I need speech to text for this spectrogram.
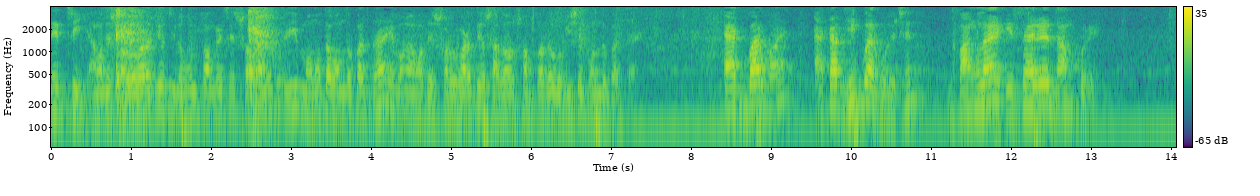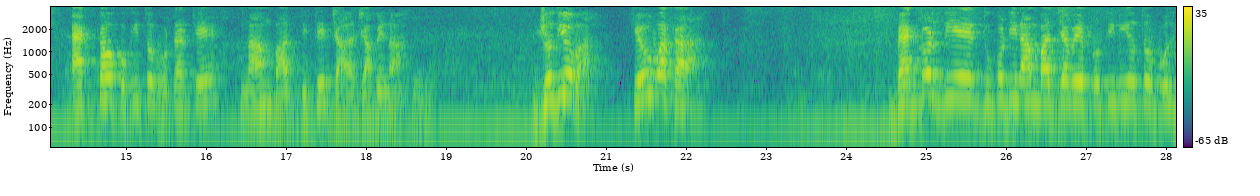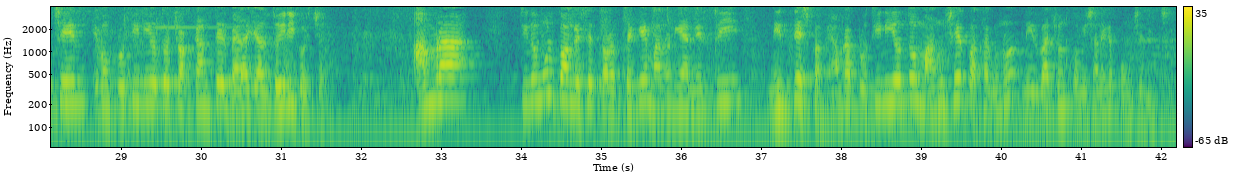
নেত্রী আমাদের সর্বভারতীয় তৃণমূল কংগ্রেসের সভানেত্রী মমতা বন্দ্যোপাধ্যায় এবং আমাদের সর্বভারতীয় সাধারণ সম্পাদক অভিষেক বন্দ্যোপাধ্যায়। একবার নয় একাধিকবার বলেছেন বাংলায় এসআইআর নাম করে একটাও প্রকৃত ভোটারকে নাম বাদ দিতে যাবে না। যদিও বা কেউ বা কারা ব্যাকডোর দিয়ে দু কোটি নাম বাদ যাবে, প্রতিনিয়ত বলছেন এবং প্রতিনিয়ত চক্রান্তের বেড়াজাল তৈরি করছেন। আমরা তৃণমূল কংগ্রেসের তরফ থেকে মাননীয় নেত্রী নির্দেশ ক্রমে আমরা প্রতিনিয়ত মানুষের কথাগুলো নির্বাচন কমিশনকে পৌঁছে দিচ্ছি।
